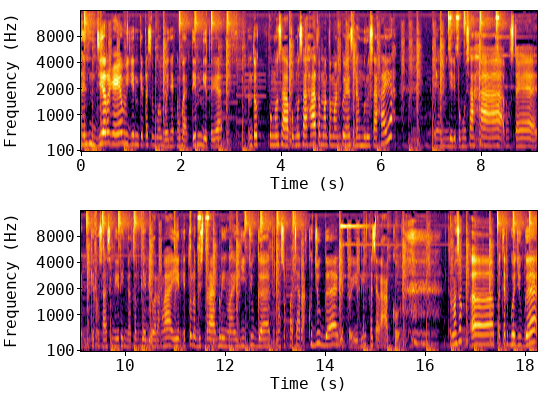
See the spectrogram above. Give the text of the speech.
anjir kayak bikin kita semua banyak ngebatin gitu ya. Untuk pengusaha-pengusaha teman-temanku yang sedang berusaha ya. Yang menjadi pengusaha maksudnya bikin usaha sendiri nggak kerja di orang lain itu lebih struggling lagi juga. Termasuk pacar aku juga gitu ini pacar aku. Termasuk uh, pacar gue juga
